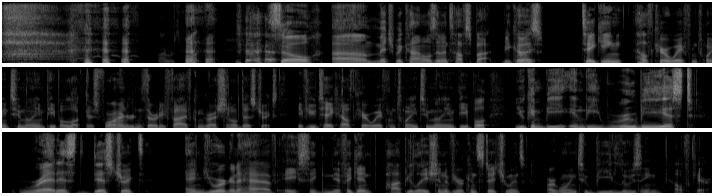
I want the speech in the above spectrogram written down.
so um, Mitch McConnell's in a tough spot because taking healthcare away from 22 million people. Look, there's 435 congressional districts. If you take healthcare away from 22 million people, you can be in the rubiest, reddest district, and you are going to have a significant population of your constituents are going to be losing health care.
